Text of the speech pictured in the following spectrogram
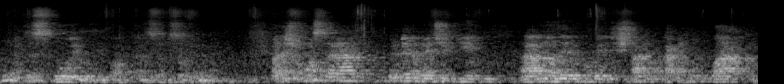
muitas coisas importantes sobre o sofrimento. Mas deixa eu considerar, primeiramente, aqui a maneira como ele está no capítulo 4,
